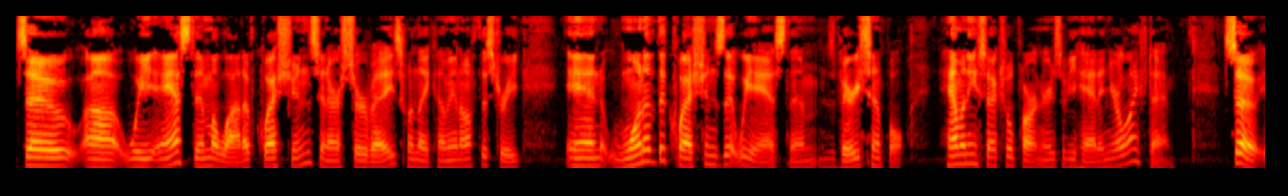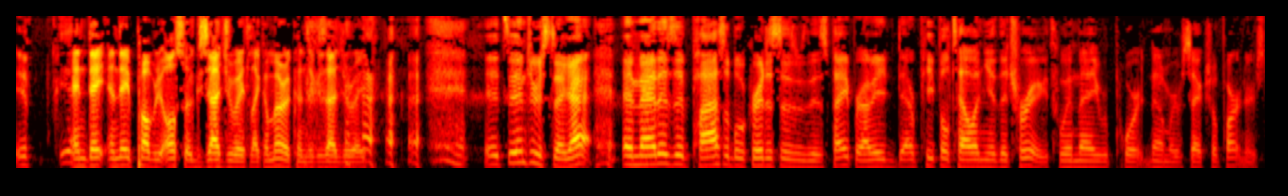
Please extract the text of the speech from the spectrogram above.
So uh, we asked them a lot of questions in our surveys when they come in off the street and one of the questions that we ask them is very simple: How many sexual partners have you had in your lifetime? So if and they and they probably also exaggerate like Americans exaggerate. it's interesting, I, and that is a possible criticism of this paper. I mean, are people telling you the truth when they report number of sexual partners?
